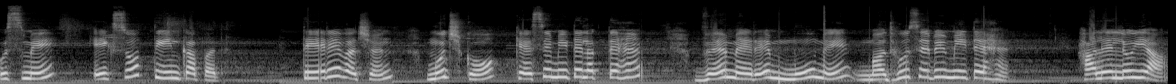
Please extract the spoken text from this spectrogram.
उसमें 103 का पद, तेरे वचन मुझको कैसे मीठे लगते हैं? वे मेरे मुँह में मधु से भी मीठे हैं। हालेलुया।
